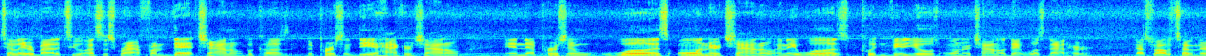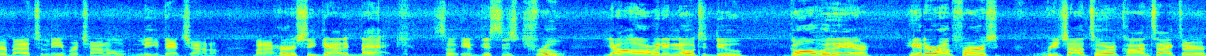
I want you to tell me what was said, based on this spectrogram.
tell everybody to unsubscribe from that channel because the person did hack her channel and that person was on her channel and they was putting videos on her channel that was not her. That's why I was telling everybody to leave her channel, leave that channel. But I heard she got it back. So if this is true, y'all already know what to do. Go over there, hit her up first, reach out to her, contact her,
